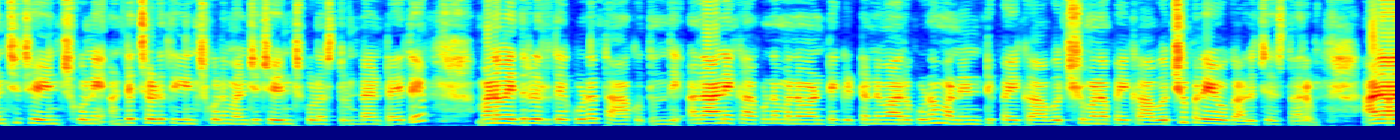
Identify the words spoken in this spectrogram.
మంచి చేయించుకొని అంటే చెడు తీయించుకొని మంచి చేయించుకొని వస్తుంటే మనం ఎదురెళ్తే కూడా తాకుతుంది. అలానే కాకుండా మనం అంటే గిట్టని వారు కూడా మన ఇంటిపై కావచ్చు మనపై కావచ్చు ప్రయోగాలు చేస్తారు. అలా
